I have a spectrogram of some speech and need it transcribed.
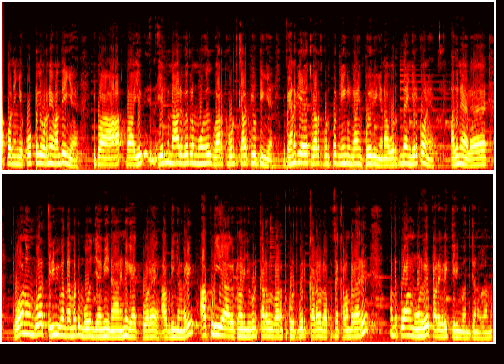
அப்போ நீங்கள் கூப்பிட்டது உடனே வந்தீங்க. இப்போ இருந்து நாலு பேர்த்துல மூணு பேருக்கு வரத்து கொடுத்து கிளப்பி விட்டீங்க. இப்போ எனக்கு ஏதாச்சும் வரத்து கொடுத்து போட்டு நீங்களும் கிளம்பி போயிடுவீங்க நான் ஒருத்தன் தான் இங்கே இருக்கோன்னு. அதனால போனவும் போல திரும்பி வந்தால் மட்டும் போதும் சாமி நான் என்ன கேட்க போகிறேன் அப்படின்னு சொன்னாடி அப்படியே ஆகட்டும் அப்படின்னு சொல்லிட்டு கடவுள் வரத்து கொடுத்து போட்டு கடவுள் அப்போ தான் கிளம்புறாரு. அந்த போன மூணு பேர் பழைய திரும்பி வந்துட்டாங்க எல்லாமே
